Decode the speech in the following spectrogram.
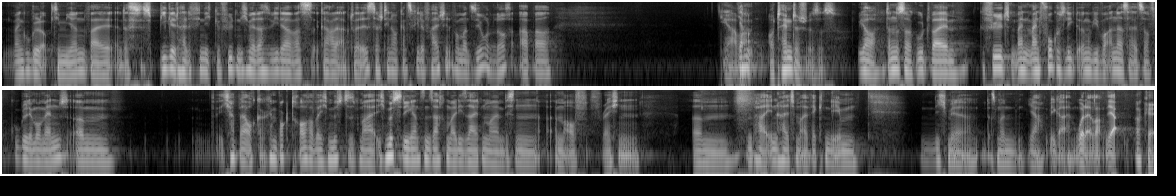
mein Google optimieren, weil das spiegelt halt, finde ich, gefühlt nicht mehr das wieder, was gerade aktuell ist. Da stehen auch ganz viele falsche Informationen noch, aber Ja, aber Ja. authentisch ist es. ja, dann ist auch gut, weil gefühlt mein, mein Fokus liegt irgendwie woanders als auf Google im Moment. Ähm, ich habe da auch gar keinen Bock drauf, aber ich müsste es mal, ich müsste die ganzen Sachen mal, die Seiten mal ein bisschen ähm, auffreshen, ähm, ein paar Inhalte mal wegnehmen. Nicht mehr, dass man, ja, egal, whatever, ja. Okay.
